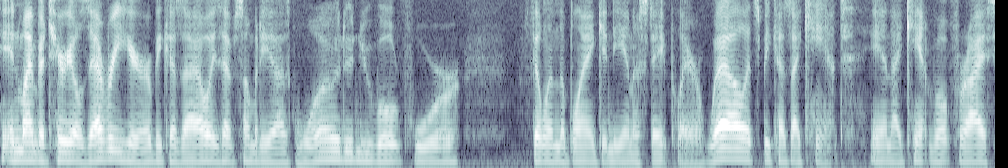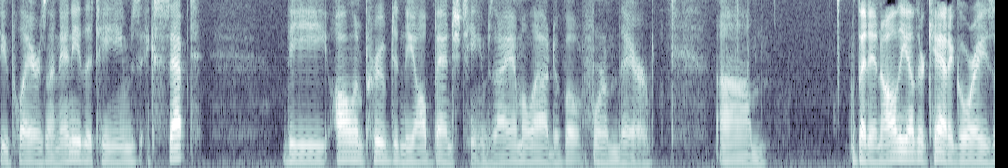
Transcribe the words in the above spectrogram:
in my materials every year because I always have somebody ask, "Why didn't you vote for?" fill in the blank Indiana State player? Well, it's because I can't. And I can't vote for ISU players on any of the teams except the all improved and the all bench teams. I am allowed to vote for them there. Um, but in all the other categories,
